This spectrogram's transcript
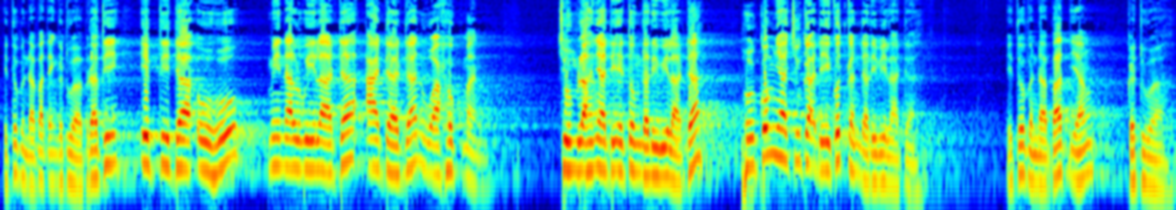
Itu pendapat yang kedua. Berarti ibtida'uhu minal wilada adadan wa hukman. Jumlahnya dihitung dari wilada, hukumnya juga diikutkan dari wilada. Itu pendapat yang kedua.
